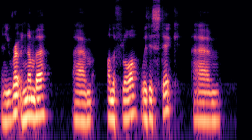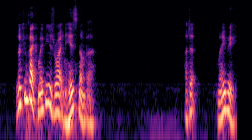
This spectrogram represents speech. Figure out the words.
And he wrote a number um, on the floor with his stick. looking back, maybe he was writing his number. I don't, maybe.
